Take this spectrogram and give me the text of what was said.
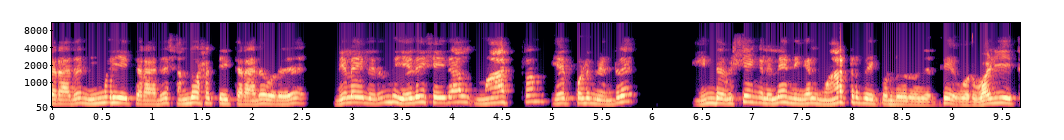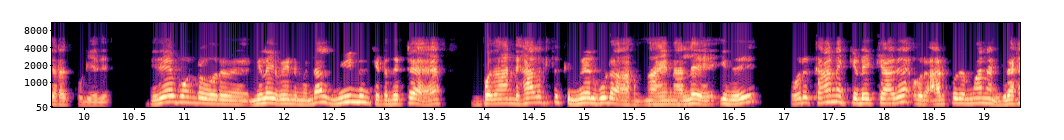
தராத நிம்மதியை தராத சந்தோஷத்தை தராத ஒரு நிலையிலிருந்து எதை செய்தால் மாற்றம் ஏற்படும் என்று இந்த விஷயங்களிலே நீங்கள் மாற்றத்தை கொண்டு வருவதற்கு ஒரு வழியை தரக்கூடியது. இதே போன்ற ஒரு நிலை வேண்டும் என்றால் மீண்டும் கிட்டத்தட்ட முப்பது ஆண்டு காலத்துக்கு மேல் கூட ஆகும். ஆகினாலே இது ஒரு காண கிடைக்காத ஒரு அற்புதமான கிரக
